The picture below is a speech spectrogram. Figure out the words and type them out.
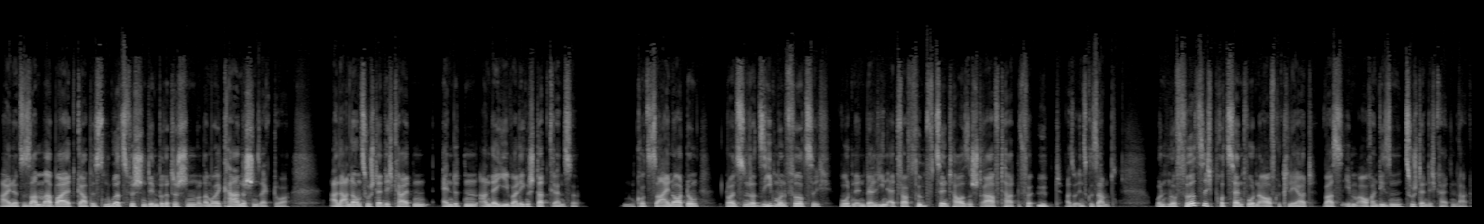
Eine Zusammenarbeit gab es nur zwischen dem britischen und amerikanischen Sektor. Alle anderen Zuständigkeiten endeten an der jeweiligen Stadtgrenze. Kurz zur Einordnung, 1947 wurden in Berlin etwa 15.000 Straftaten verübt, also insgesamt. Und nur 40 Prozent wurden aufgeklärt, was eben auch an diesen Zuständigkeiten lag.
